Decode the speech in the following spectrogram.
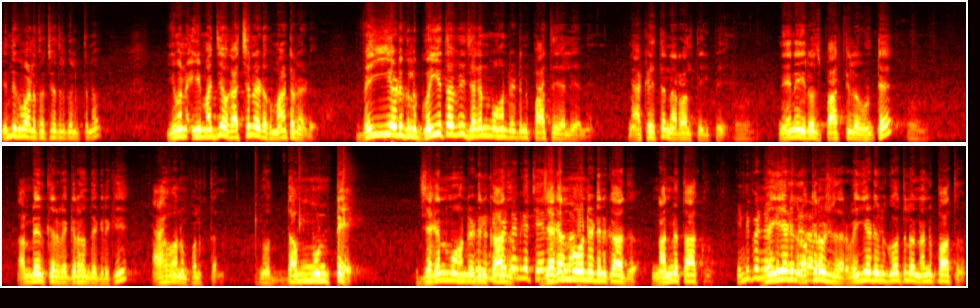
ఎందుకు వాళ్ళతో చేతులు కలుపుతున్నావు? ఈవెన్ ఈ మధ్య ఒక అచ్చెన్నాడు ఒక మాట అన్నాడు వెయ్యి అడుగులు గొయ్యి తవ్వి జగన్మోహన్ రెడ్డిని పాతేయాలి అని. నాకైతే నరాలు తెగిపోయి నేనే ఈరోజు పార్టీలో ఉంటే అంబేద్కర్ విగ్రహం దగ్గరికి ఆహ్వానం పలుకుతాను. నువ్వు దమ్ముంటే జగన్మోహన్ రెడ్డిని కాదు? జగన్మోహన్ రెడ్డిని కాదు నన్ను తాకు. వెయ్యి అడుగులు ఒక్క నిమిషం సార్ వెయ్యి అడుగులు గోతులో నన్ను పాతు.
